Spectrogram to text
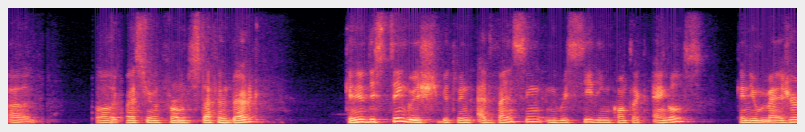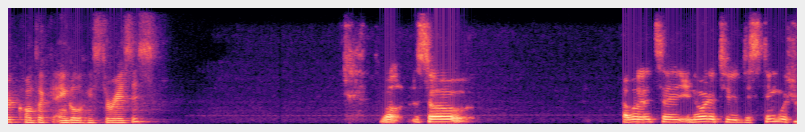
Uh, another question from Stefan Berg. Can you distinguish between advancing and receding contact angles? Can you measure contact angle hysteresis? Well, so I would say in order to distinguish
